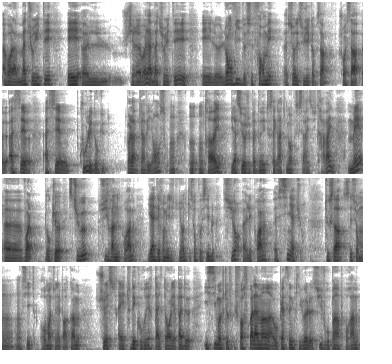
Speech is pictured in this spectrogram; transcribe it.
avoir la maturité et je dirais voilà, la maturité et l'envie de se former sur des sujets comme ça. Je trouve ça assez, assez cool et donc voilà, bienveillance, on, travaille. Bien sûr, je vais pas te donner tout ça gratuitement parce que ça reste du travail, mais euh, voilà. Donc, euh, si tu veux suivre un de mes programmes, il y a des remises étudiantes qui sont possibles sur euh, les programmes signature. Tout ça, c'est sur mon, mon site romaintunnel.com je te laisse aller tout découvrir, tu as le temps, il n'y a pas de... Ici, moi, je ne force pas la main aux personnes qui veulent suivre ou pas un programme,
